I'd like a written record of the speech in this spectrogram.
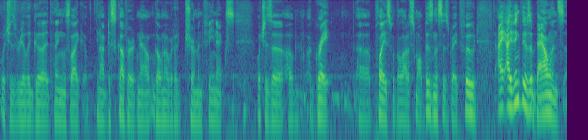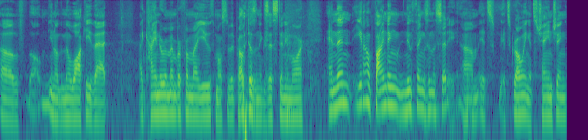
which is really good. Things like, you know, I've discovered now going over to Sherman Phoenix, which is a, a, a great uh, place with a lot of small businesses, great food. I, I, think there's a balance of, you know, the Milwaukee that I kind of remember from my youth. Most of it probably doesn't exist anymore. And then, you know, finding new things in the city. Um, it's it's growing, it's changing.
